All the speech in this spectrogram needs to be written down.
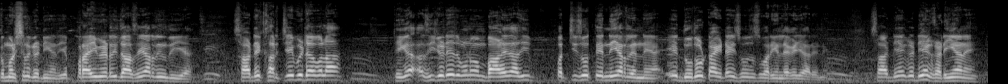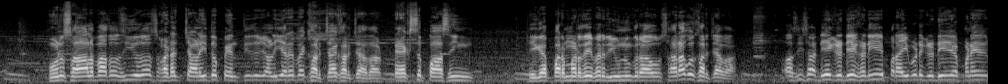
ਕਮਰਸ਼ੀਅਲ ਗੱਡੀਆਂ ਦੀਆਂ ਪ੍ਰਾਈਵੇਟ ਦੀ 10000 ਦੀ ਹੁੰਦੀ ਹੈ। ਸਾਡੇ ਖਰਚੇ ਵੀ ਡਬਲ ਆ। ਠੀਕ ਆ? ਅਸੀਂ ਜਿਹੜੇ ਹੁਣ ਅੰਬਾਲੇ ਦਾ ਅਸੀਂ 2500 3000 ਲੈਂਦੇ ਆ। ਇਹ 2 2 2.5 250 ਸਵਾਰੀਆਂ ਲੈ ਕੇ ਜਾ ਰਹੇ ਨੇ। ਸਾਡੀਆਂ ਗੱਡੀਆਂ ਖੜੀਆਂ ਨੇ। ਹੁਣ ਸਾਲ ਬਾਅਦ ਅਸੀਂ ਉਹਦਾ ਸਾਡਾ 40 ਤੋਂ 35 ਤੋਂ 40000 ਰੁਪਏ ਖਰਚਾ ਖਰਚਾ ਦਾ। ਟੈਕਸ ਪਾਸਿੰਗ ਠੀਕ ਹੈ ਪਰਮਿਟ ਦੇ ਫਿਰ ਰਿਨਿਊ ਕਰਾਓ ਸਾਰਾ ਕੁਝ ਖਰਚਾ ਵਾ। ਅਸੀਂ ਸਾਡੀਆਂ ਗੱਡੀਆਂ ਖੜੀਆਂ ਇਹ ਪ੍ਰਾਈਵੇਟ ਗੱਡੀਆਂ ਆਪਣੇ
